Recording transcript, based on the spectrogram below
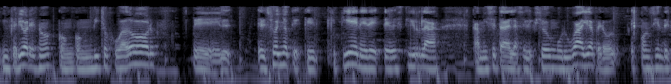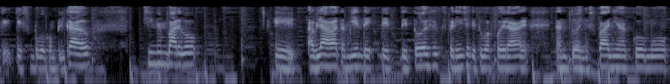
inferiores, ¿no? Con, con dicho jugador, el, el sueño que, que, tiene de, vestir la camiseta de la selección uruguaya, pero es consciente que, es un poco complicado. Sin embargo, eh, hablaba también de, de, toda esa experiencia que tuvo afuera, eh, tanto en España como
